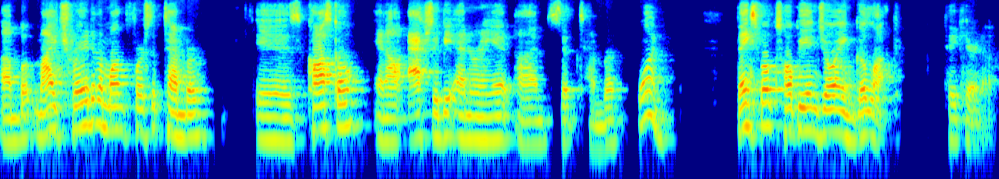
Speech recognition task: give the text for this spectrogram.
Um, but my trade of the month for September is Costco, and I'll actually be entering it on September 1. Thanks, folks. Hope you enjoy and good luck. Take care now.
